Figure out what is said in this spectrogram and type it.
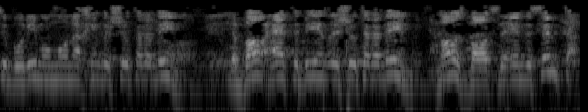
siburim u'munachim b'shut harabim. The boat had to be in the Shut harabim. Most boats, they're in the Simta.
